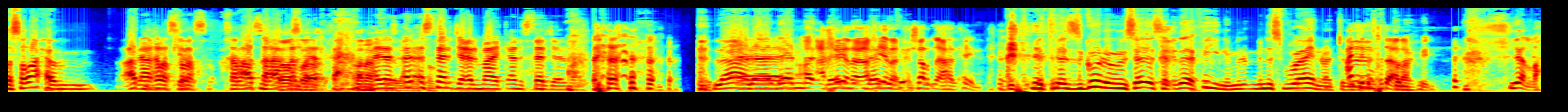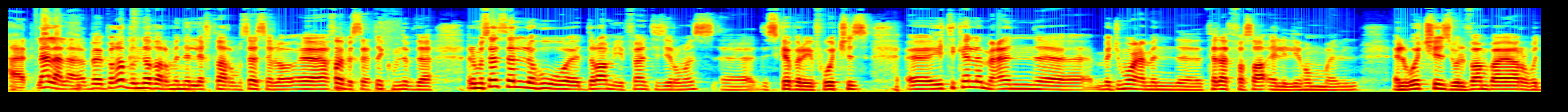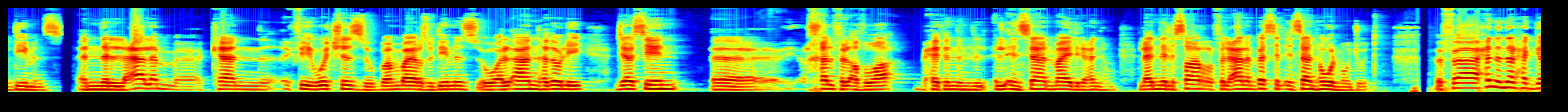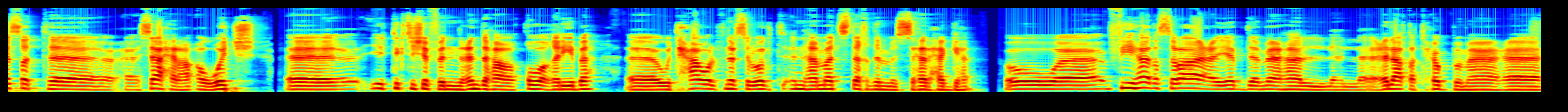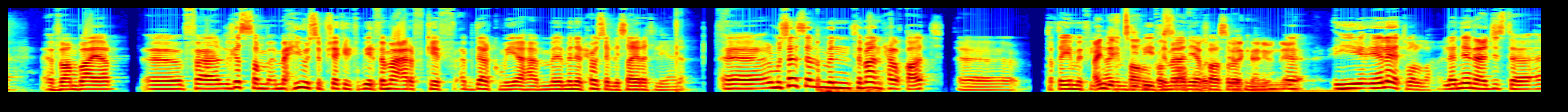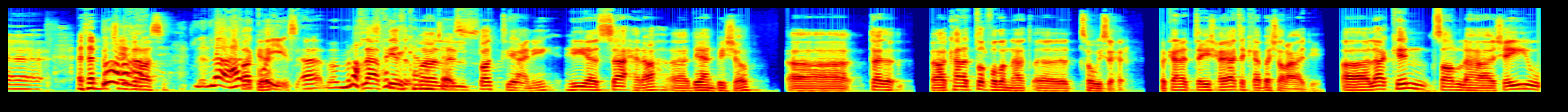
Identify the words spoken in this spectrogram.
صراحة عطنا لا خلاص. خلاص خلاص عطنا خلاص. عطنا. أسترجع المايك أنا أسترجع المايك لا لا لأن أخيرا لأن- أخيرا حشرناها الحين. بتلزقون المسلسل ذا فيني من, من أسبوعين وأنتم أنت تحطونه تختاره. فيني. يلا. حال لا لا لا بغض النظر من اللي اختار المسلسل آه، خليني بس أعطيكم نبذة. المسلسل هو درامي fantasy romance Discovery of Witches يتكلم عن آه، مجموعة من آه، ثلاث فصائل اللي هم ال witches وال vampire وال demons إن العالم كان فيه witches و vampires و demons والآن هذولي جالسين آه، خلف الأضواء بحيث إن ال- الإنسان ما يدري عنهم. لأن اللي صار في العالم بس الإنسان هو الموجود. فإحنا نلحق قصة آه، آه، ساحرة أو witch تكتشف إن عندها قوة غريبة وتحاول في نفس الوقت إنها ما تستخدم السحر حقها. وفي هذا الصراع يبدأ معها ال- ال- علاقة حب مع آه، فامباير آه، فالقصة م- محيوسة بشكل كبير فما أعرف كيف أبدأ لكم إياها من الحوسة اللي صايرت لي أنا. آه، المسلسل من ثمان حلقات تقييمي في عندي اختصار القصة أفضل كذا كان يمني. آه، ي- يا ليت والله لأني أنا عجزت أثبت شيء في رأسي. لا هذا فاكر. كويس ملخص لا في ال plot يعني هي الساحرة ديانا بيشوب آه، ت- آه، كانت ترفض انها آه، تسوي سحر. فكانت تعيش حياتها كبشر عادي. آه، لكن صار لها شيء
